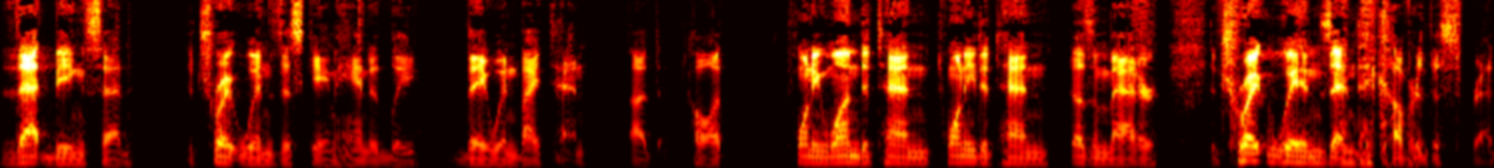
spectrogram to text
That being said, Detroit wins this game handedly. They win by 10. I'd call it 21 to 10, 20 to 10, doesn't matter. Detroit wins and they cover the spread.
